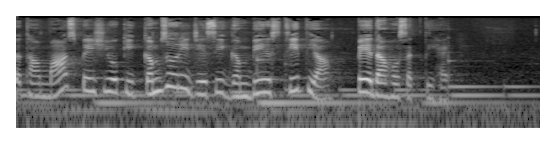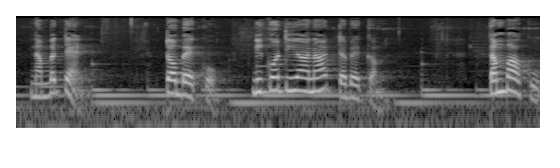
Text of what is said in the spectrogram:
तथा मांसपेशियों की कमज़ोरी जैसी गंभीर स्थितियाँ पैदा हो सकती है। Number ten, tobacco, nicotiana tabacum. तंबाकू।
